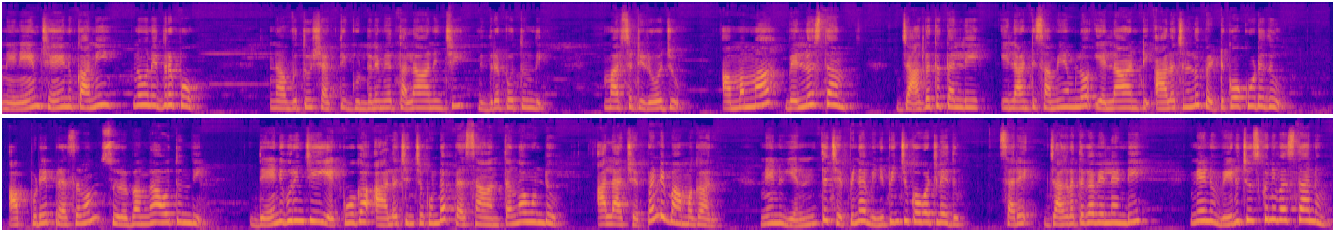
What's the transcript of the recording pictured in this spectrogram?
నేనేం చేయను కానీ నువ్వు నిద్రపో. నవ్వుతూ శక్తి గుండెల మీద తల ఆనించి నిద్రపోతుంది. మరుసటి రోజు అమ్మమ్మ వెళ్ళొస్తాం. జాగ్రత్త తల్లి ఇలాంటి సమయంలో ఎలాంటి ఆలోచనలు పెట్టుకోకూడదు. అప్పుడే ప్రసవం సులభంగా అవుతుంది. దేని గురించి ఎక్కువగా ఆలోచించకుండా ప్రశాంతంగా ఉండు. అలా చెప్పండి బామ్మగారు. నేను ఎంత చెప్పినా వినిపించుకోవట్లేదు. సరే జాగ్రత్తగా వెళ్ళండి. నేను వీలు చూసుకుని వస్తాను.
